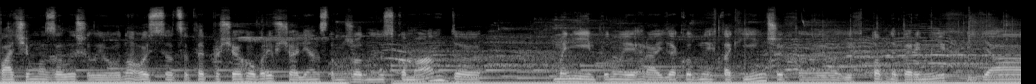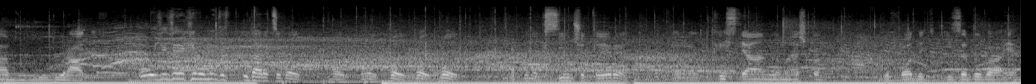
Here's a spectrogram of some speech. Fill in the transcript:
Бачимо, залишили його. Ну, ось це те, про що я говорив, що Альянс там жодної з команд. е, Мені імпонує гра як одних, так і інших. е, І хто б не переміг, я буду радий. Ой-ой-ой, який момент удариться гол. Гол, гол, гол, гол, гол. Рахунок 7-4. Е, Крістіан Лемешко виходить і забиває.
